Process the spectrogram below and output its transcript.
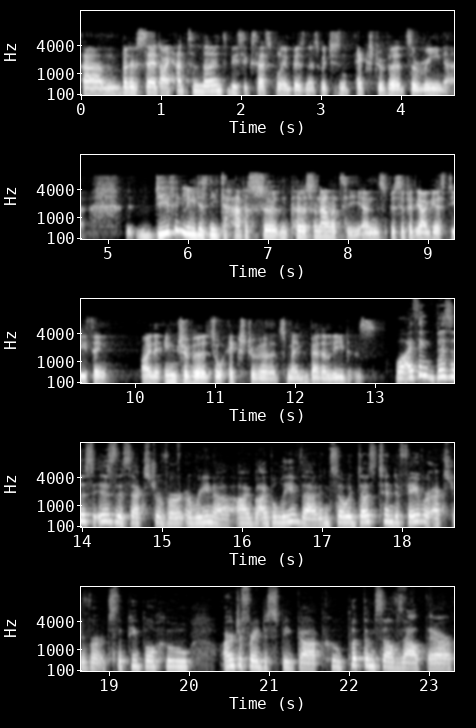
um, but have said, I had to learn to be successful in business, which is an extrovert's arena. Do you think leaders need to have a certain personality? And specifically, I guess, do you think either introverts or extroverts make better leaders? Well, I think business is this extrovert arena. I, I believe that. And so it does tend to favor extroverts, the people who aren't afraid to speak up, who put themselves out there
